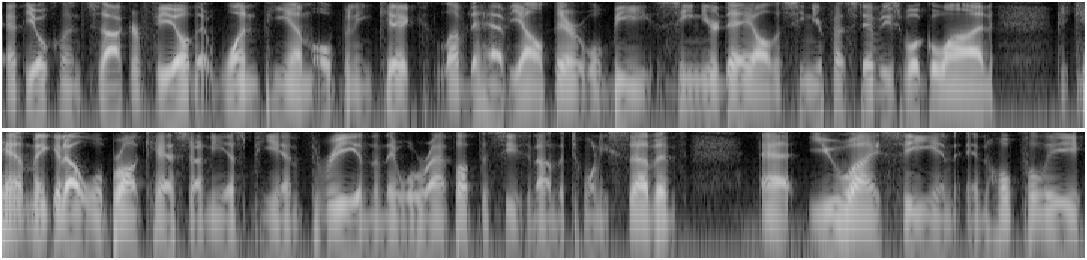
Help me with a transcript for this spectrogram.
at the Oakland Soccer Field at 1 p.m. opening kick. Love to have you out there. It will be senior day. All the senior festivities will go on. If you can't make it out, we'll broadcast on E ESPN3, and then they will wrap up the season on the 27th at UIC. And, and hopefully,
